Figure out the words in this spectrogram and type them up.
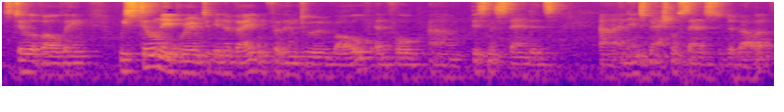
still evolving. We still need room to innovate and for them to evolve and for um, business standards uh, and international standards to develop.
